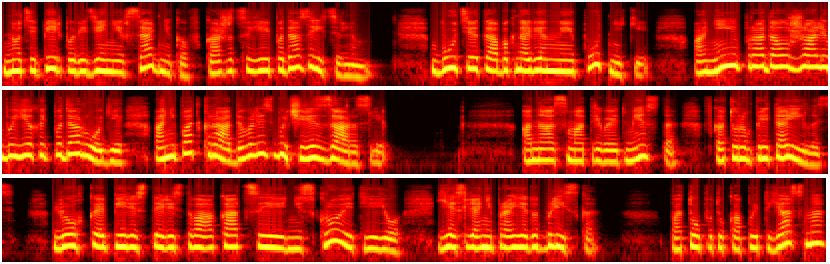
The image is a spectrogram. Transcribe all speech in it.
но теперь поведение всадников кажется ей подозрительным. Будь это обыкновенные путники, они продолжали бы ехать по дороге, а не подкрадывались бы через заросли. Она осматривает место, в котором притаилась, Легкая перистая листва акации не скроет ее, если они проедут близко. По топоту копыт ясно,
